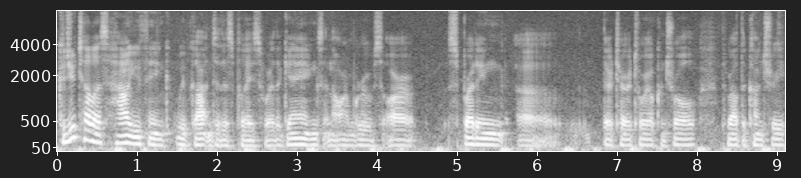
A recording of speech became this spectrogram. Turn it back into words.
Could you tell us how you think we've gotten to this place where the gangs and the armed groups are spreading uh, their territorial control throughout the country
